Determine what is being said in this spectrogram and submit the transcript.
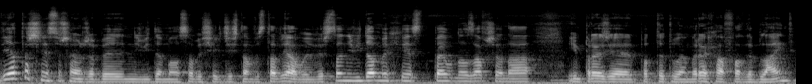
ja też nie słyszałem, żeby niewidome osoby się gdzieś tam wystawiały. Wiesz co, niewidomych jest pełno zawsze na imprezie pod tytułem Reha for the Blind.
